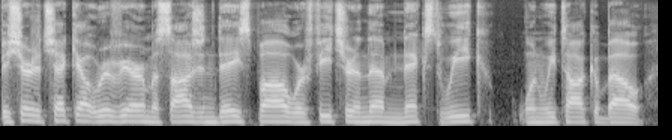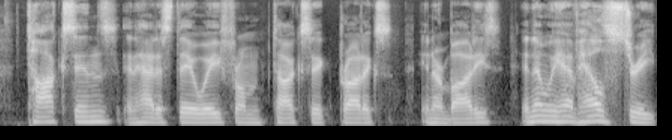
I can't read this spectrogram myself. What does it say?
Be sure to check out Riviera Massage and Day Spa. We're featuring them next week when we talk about toxins and how to stay away from toxic products in our bodies. And then we have Health Street.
